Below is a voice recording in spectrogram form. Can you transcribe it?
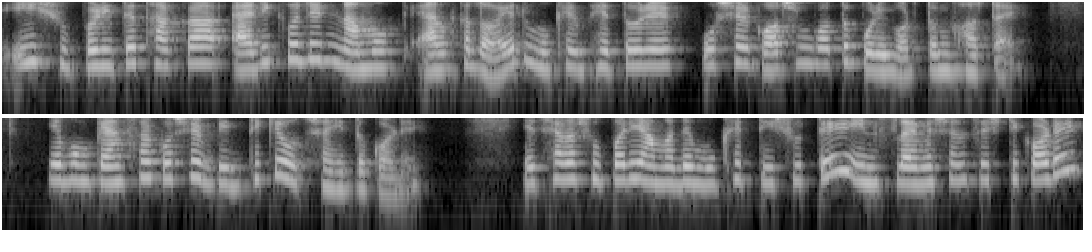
এই সুপারিতে থাকা অ্যারিকোলিন নামক অ্যালকালয়েড মুখের ভেতরে কোষের গঠনগত পরিবর্তন ঘটায় এবং ক্যান্সার কোষের বৃদ্ধিকে উৎসাহিত করে। এছাড়া সুপারি আমাদের মুখের টিস্যুতে ইনফ্ল্যামেশন সৃষ্টি করে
